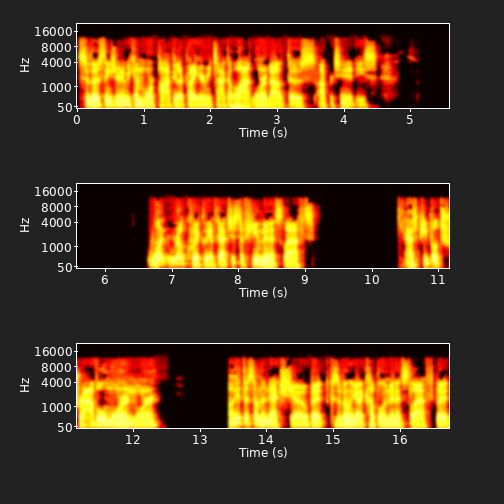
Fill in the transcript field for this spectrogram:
So those things are going to become more popular. Probably hear me talk a lot more about those opportunities one real quickly, I've got just a few minutes left. As people travel more and more, I'll hit this on the next show, but because I've only got a couple of minutes left, but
